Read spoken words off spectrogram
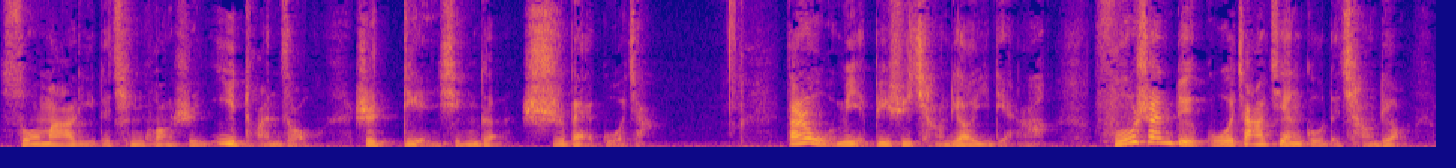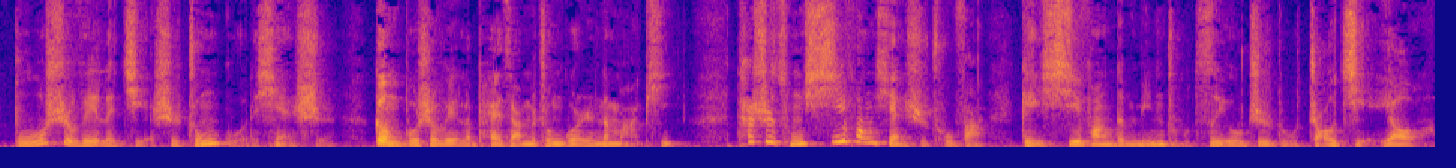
索马里的情况是一团糟，是典型的失败国家。当然，我们也必须强调一点啊。福山对国家建构的强调，不是为了解释中国的现实，更不是为了拍咱们中国人的马屁，他是从西方现实出发，给西方的民主自由制度找解药啊。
